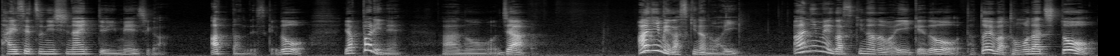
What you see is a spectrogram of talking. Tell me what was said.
大切にしないっていうイメージがあったんですけどやっぱりねあのじゃあアニメが好きなのはいいアニメが好きなのはいいけど例えば友達と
